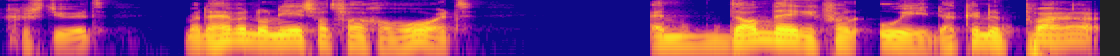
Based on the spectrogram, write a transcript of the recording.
gestuurd. Maar daar hebben we nog niet eens wat van gehoord. En dan denk ik van, oei, daar kunnen een paar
